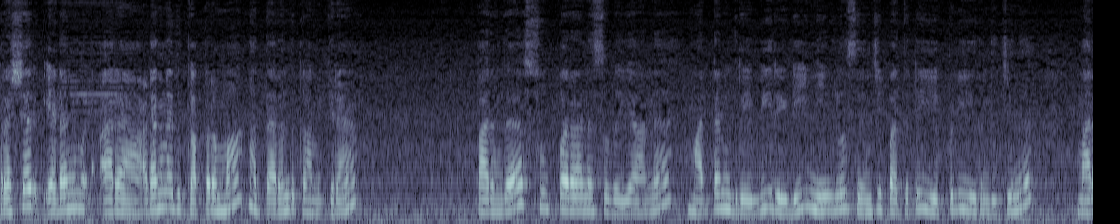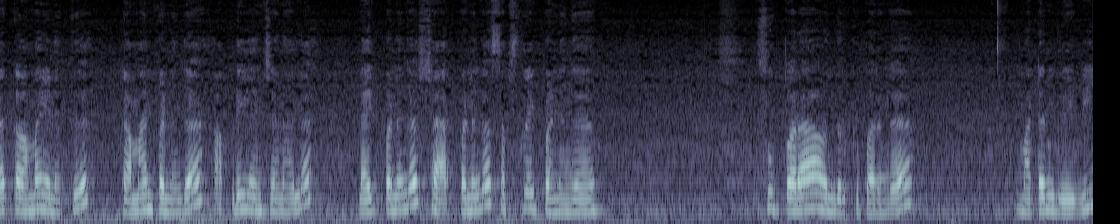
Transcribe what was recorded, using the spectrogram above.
ப்ரெஷர் இடங் அர அடங்கினதுக்கப்புறமா நான் திறந்து காமிக்கிறேன். பாருங்கள் சூப்பரான சுவையான மட்டன் கிரேவி ரெடி. நீங்களும் செஞ்சு பார்த்துட்டு எப்படி இருந்துச்சுன்னு மறக்காமல் எனக்கு கமெண்ட் பண்ணுங்கள் அப்படியே என் சேனலை லைக் பண்ணுங்கள் ஷேர் பண்ணுங்கள் சப்ஸ்கிரைப் பண்ணுங்கள் சூப்பராக வந்திருக்கு பாருங்கள் மட்டன் கிரேவி.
